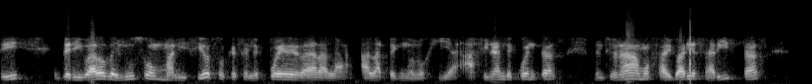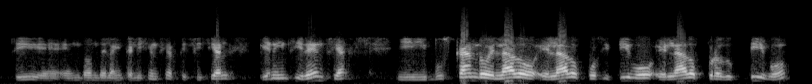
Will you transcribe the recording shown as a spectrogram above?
sí, derivado del uso malicioso que se le puede dar a la a la tecnología. A final de cuentas, mencionábamos hay varias aristas, sí, eh, en donde la inteligencia artificial tiene incidencia y buscando el lado el lado positivo, el lado productivo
